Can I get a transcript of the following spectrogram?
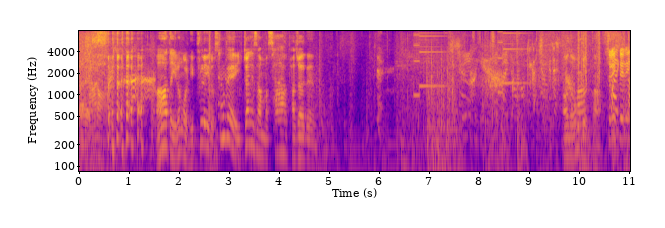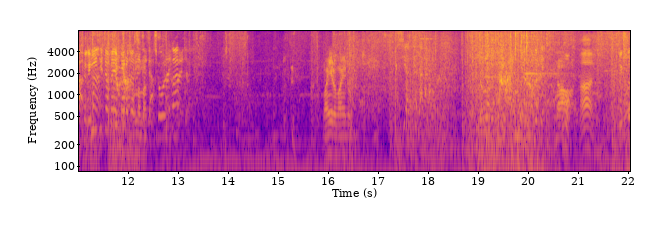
아, 나 이런 걸 리플레이로 상대 입장에서 한번 싹 봐줘야 되는데. 아, 너무 좋다. 쓰리 쓰리 쓰리 B 지점에 떨어졌습니다. 좋을걸? 와이로 와이로 시야 차단 나 나이스 넥스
